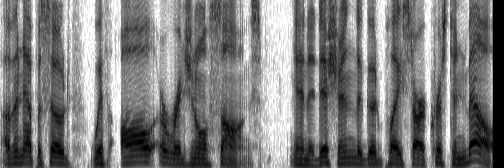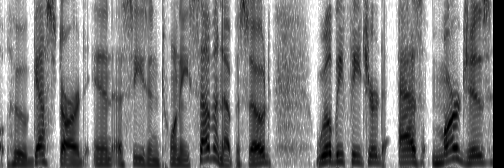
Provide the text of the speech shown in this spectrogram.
of an episode with all original songs. In addition, the Good Place star Kristen Bell, who guest starred in a season 27 episode, will be featured as Marge's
